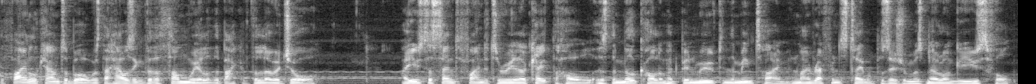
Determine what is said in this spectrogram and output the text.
The final counterbore was the housing for the thumb wheel at the back of the lower jaw. I used a center finder to relocate the hole as the mill column had been moved in the meantime and my reference table position was no longer useful.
